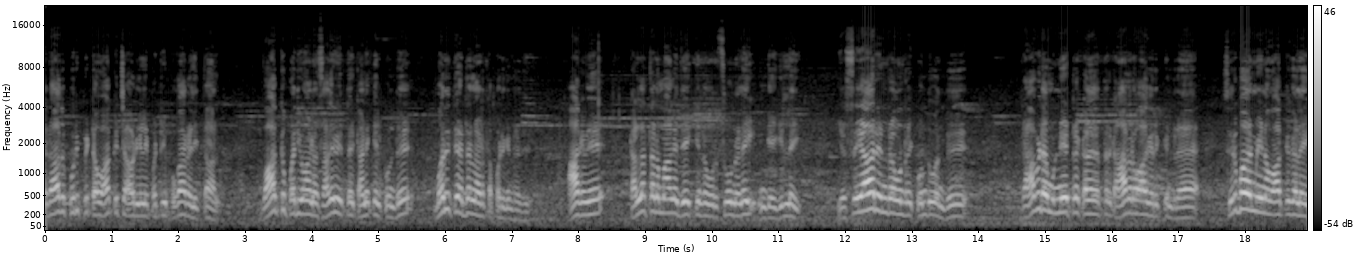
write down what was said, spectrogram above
ஏதாவது குறிப்பிட்ட வாக்குச்சாவடிகளை பற்றி புகார் அளித்தால் வாக்குப்பதிவான சதவீதத்தை கணக்கில் கொண்டு மறுதேர்தல் நடத்தப்படுகின்றது. ஆகவே கள்ளத்தனமாக ஜெயிக்கின்ற ஒரு சூழ்நிலை இங்கே இல்லை. எஸ்ஐஆர் என்ற ஒன்றை கொண்டு வந்து திராவிட முன்னேற்ற கழகத்திற்கு ஆதரவாக இருக்கின்ற சிறுபான்மையின வாக்குகளை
